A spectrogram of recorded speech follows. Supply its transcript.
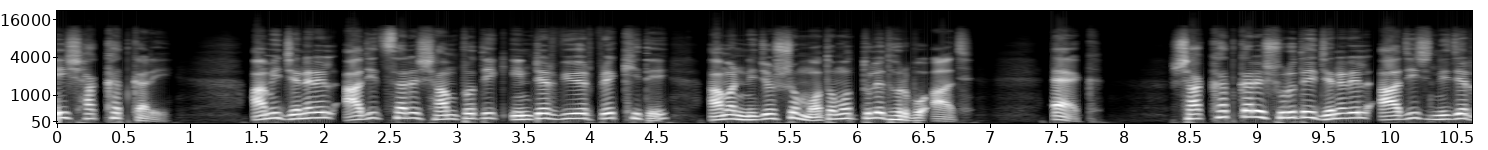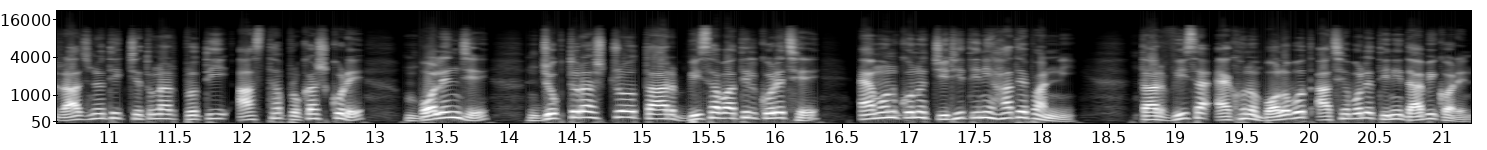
এই সাক্ষাৎকারে। আমি জেনারেল আজিজ স্যারের সাম্প্রতিক ইন্টারভিউয়ের প্রেক্ষিতে আমার নিজস্ব মতামত তুলে ধরব আজ। এক, সাক্ষাৎকারের শুরুতেই জেনারেল আজিজ নিজের রাজনৈতিক চেতনার প্রতি আস্থা প্রকাশ করে বলেন যে, যুক্তরাষ্ট্র তার ভিসা বাতিল করেছে এমন কোনো চিঠি তিনি হাতে পাননি। তার ভিসা এখনও বলবৎ আছে বলে তিনি দাবি করেন।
